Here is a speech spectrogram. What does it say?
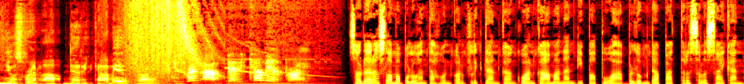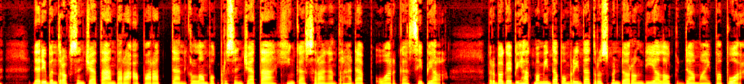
News Wrap Up dari KBR Prime. News Wrap Up dari KBR Prime. Saudara, selama puluhan tahun konflik dan gangguan keamanan di Papua belum dapat terselesaikan. Dari bentrok senjata antara aparat dan kelompok bersenjata hingga serangan terhadap warga sipil. Berbagai pihak meminta pemerintah terus mendorong dialog damai Papua.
